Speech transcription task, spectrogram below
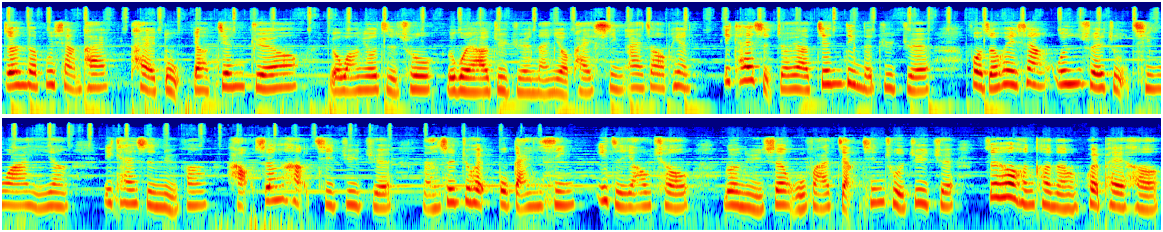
真的不想拍，态度要坚决哦。有网友指出，如果要拒绝男友拍性爱照片，一开始就要坚定的拒绝，否则会像温水煮青蛙一样，一开始女方好声好气拒绝，男生就会不甘心，一直要求。若女生无法讲清楚拒绝，最后很可能会配合。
